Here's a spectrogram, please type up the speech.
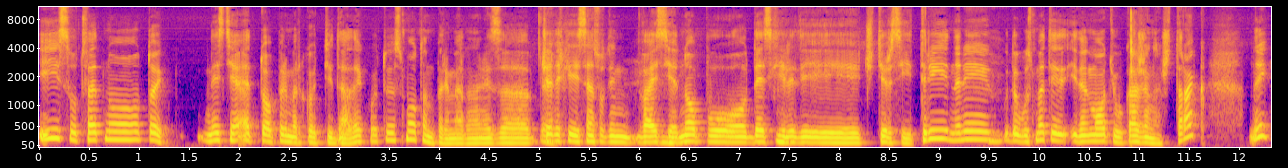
и съответно той наистина е този пример, който ти даде, който е смотан пример, нали, за 4721 по 10043, нали, да го смете и да мога да ти го кажа на штрак. Нали,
